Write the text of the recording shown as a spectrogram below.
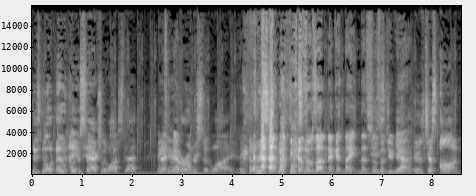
this little- Dude, I used to actually watch that, and I never understood why. because it was on Nick at Night, and that's just what you do. Yeah, it was just on.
